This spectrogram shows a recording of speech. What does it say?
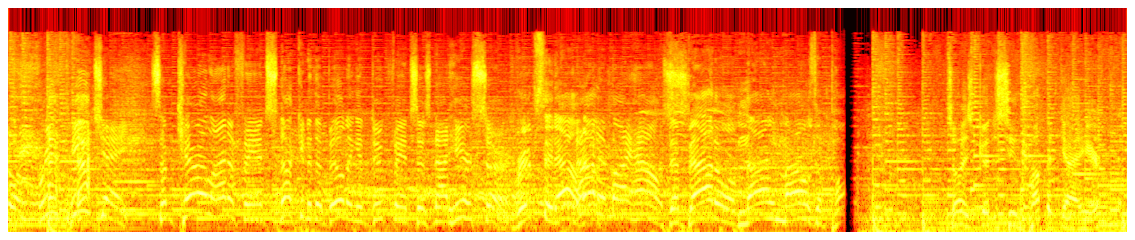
Into a free PJ. Some Carolina fans snuck into the building, and Duke fan says, "Not here, sir. Rips it out. Not in my house." The battle of nine miles apart. It's always good to see the puppet guy here.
